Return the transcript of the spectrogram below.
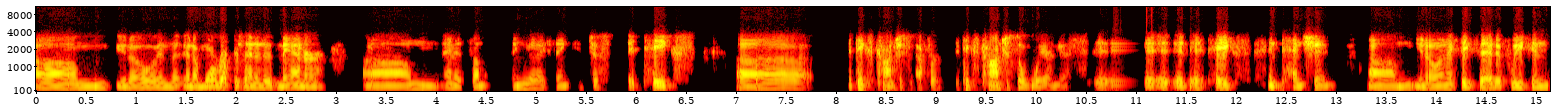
um, you know, in, the, in a more representative manner. Um, and it's something that I think just it takes uh, it takes conscious effort. It takes conscious awareness. It, it, it, it takes intention. Um, you know, and I think that if we can,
